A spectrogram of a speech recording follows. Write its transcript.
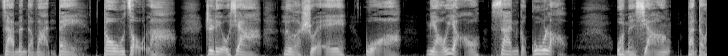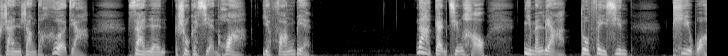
咱们的晚辈都走了，只留下乐水、我、苗瑶三个孤老。我们想搬到山上的贺家。”三人说个闲话也方便。那感情好，你们俩多费心，替我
